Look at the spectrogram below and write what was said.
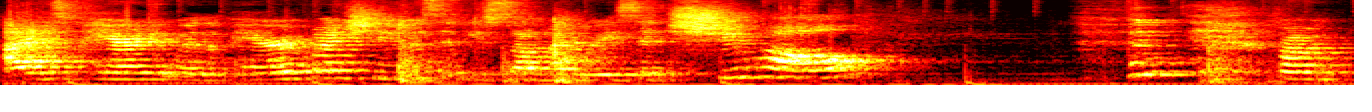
I just paired it with a pair of my shoes. If you saw my recent shoe haul from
